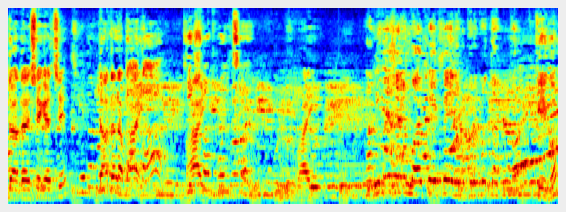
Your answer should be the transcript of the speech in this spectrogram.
দাদা এসে গেছে। দাদা না ভাই। ভাই পুল্লুর ভাই। আমি তো সেরকম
